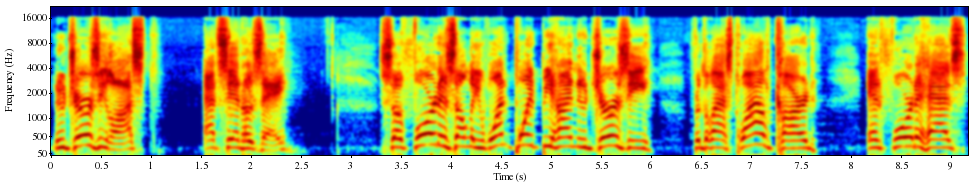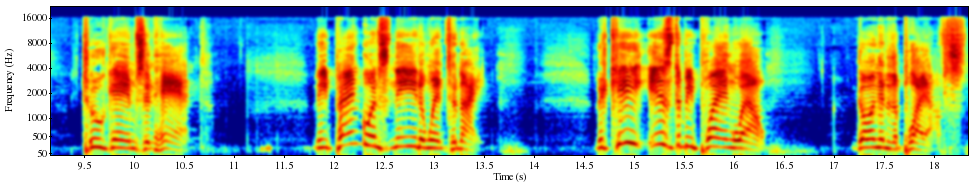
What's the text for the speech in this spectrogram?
New Jersey lost at San Jose. So Florida is only one point behind New Jersey for the last wild card, and Florida has two games in hand. The Penguins need a win tonight. The key is to be playing well going into the playoffs.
